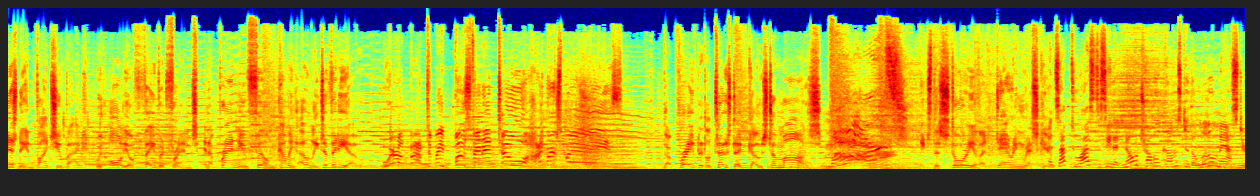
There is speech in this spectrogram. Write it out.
Disney invites you back with all your favorite friends in a brand new film coming only to video. We're about to be boosted into hyperspace! The brave little toaster goes to Mars. Mars! It's the story of a daring rescue. It's up to us to see that no trouble comes to the little master.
